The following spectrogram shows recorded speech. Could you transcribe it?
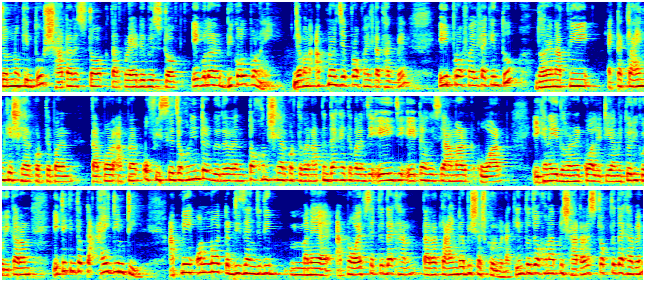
জন্য কিন্তু শাটার স্টক, তারপরে অ্যাডোবি স্টক এগুলার বিকল্প নেই। যেমন আপনার যে প্রোফাইলটা থাকবে, এই প্রোফাইলটা কিন্তু ধরেন আপনি একটা ক্লায়েন্টকে শেয়ার করতে পারেন, তারপর আপনার অফিসে যখন ইন্টারভিউ দেবেন, তখন শেয়ার করতে পারেন। আপনি দেখাইতে পারেন যে এই যে এটা হয়েছে আমার ওয়ার্ক এখানে এই ধরনের কোয়ালিটি আমি তৈরি করি। কারণ এটা কিন্তু একটা আইডেন্টি আপনি অন্য একটা ডিজাইন যদি মানে আপনার ওয়েবসাইটে দেখান, তারা ক্লায়েন্টরা বিশ্বাস করবে না। কিন্তু যখন আপনি শাটার স্টকতে দেখাবেন,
